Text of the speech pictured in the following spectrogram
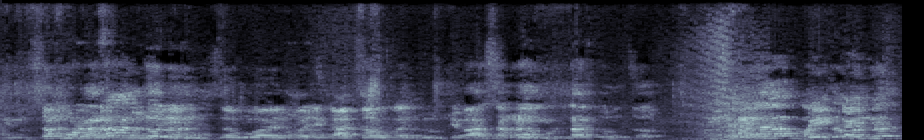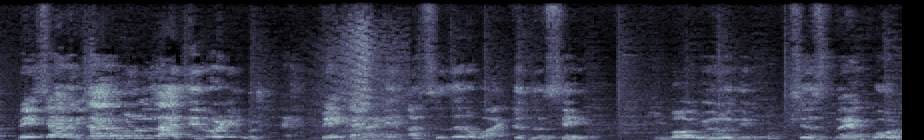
हिंसक होणार आंदोलन. हिंसक होईल. म्हणजे तुमचे सगळं फुटणार तुमचं. सरकार म्हणून लाजीरवाणी गोष्ट आणि असं जर वाटत असेल की बा विरोधी पक्षच नाही कोण?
